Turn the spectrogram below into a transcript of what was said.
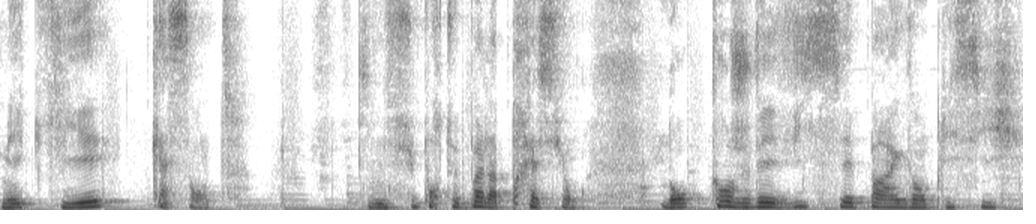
mais qui est cassante, qui ne supporte pas la pression. Donc quand je vais visser par exemple ici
